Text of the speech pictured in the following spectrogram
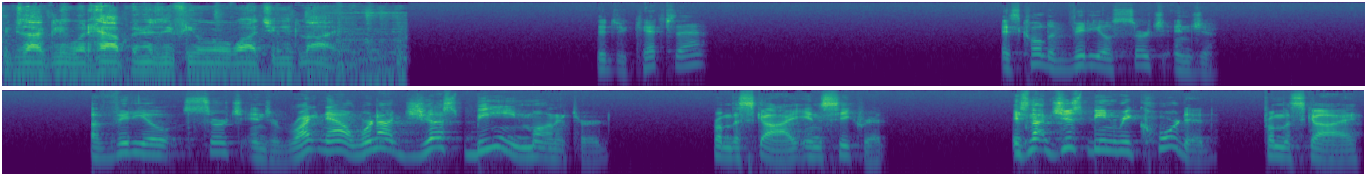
exactly what happened as if you were watching it live. Did you catch that? It's called a video search engine. A video search engine. Right now, we're not just being monitored from the sky in secret. It's not just being recorded from the sky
